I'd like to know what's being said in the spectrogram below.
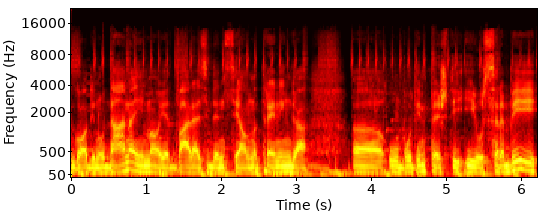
godinu dana, imao je dva rezidencijalna treninga uh, u Budimpešti i u Srbiji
